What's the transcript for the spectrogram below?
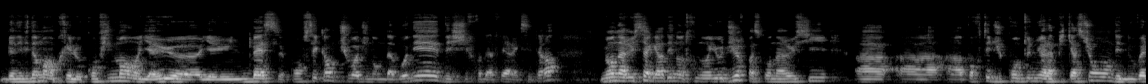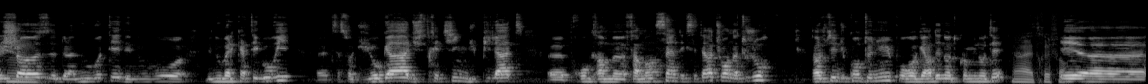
Bien évidemment, après le confinement, il y, a eu, euh, il y a eu une baisse conséquente, tu vois, du nombre d'abonnés, des chiffres d'affaires, etc. Mais on a réussi à garder notre noyau dur parce qu'on a réussi à, apporter du contenu à l'application, des nouvelles mmh. choses, de la nouveauté, des, nouveaux, des nouvelles catégories, que ce soit du yoga, du stretching, du pilate, euh, programme femme enceinte, etc. Tu vois, on a toujours rajouté du contenu pour garder notre communauté. très fort. Et, euh,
